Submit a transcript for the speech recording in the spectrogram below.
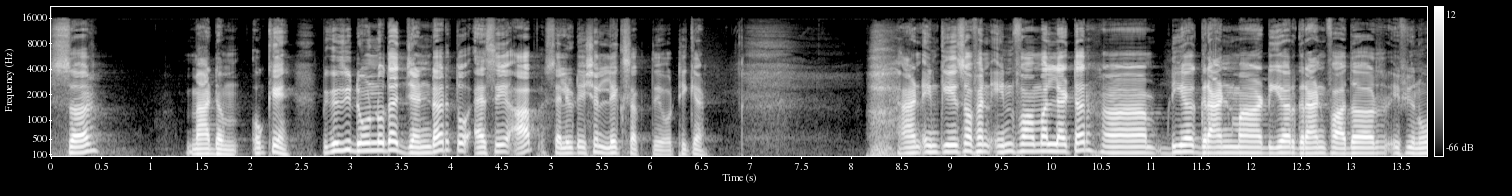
सर मैडम ओके बिकॉज यू डोंट नो द जेंडर तो ऐसे आप सेल्यूटेशन लिख सकते हो ठीक है and in case of an informal letter uh, dear grandma dear grandfather if you know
